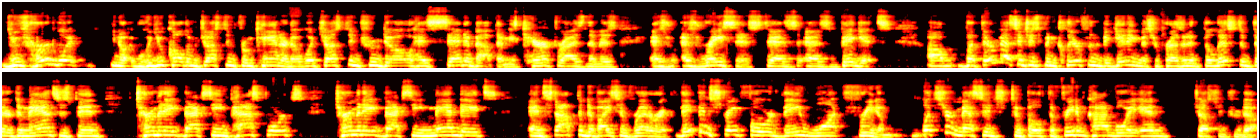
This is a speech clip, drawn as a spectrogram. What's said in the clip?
You've heard what you know, you call them Justin from Canada, what Justin Trudeau has said about them. He's characterized them as as as racist, as as bigots. Um, but their message has been clear from the beginning, Mr. President. The list of their demands has been terminate vaccine passports, terminate vaccine mandates, and stop the divisive rhetoric. They've been straightforward. They want freedom. What's your message to both the Freedom Convoy and Justin Trudeau?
